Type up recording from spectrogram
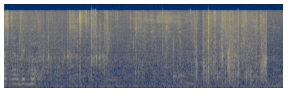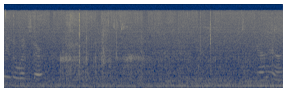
like I got a big butt. There. Yeah, they are.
